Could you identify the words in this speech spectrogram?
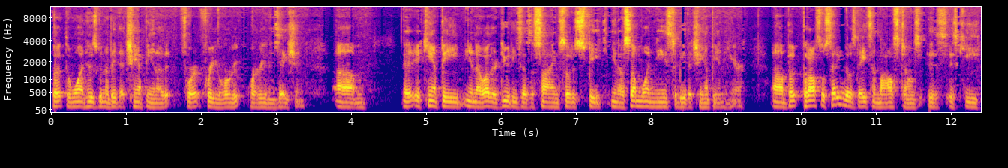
the, the one who's going to be the champion of it for for your organization. Um, it, can't be, you know, other duties as assigned, so to speak. You know, someone needs to be the champion here. Uh, but but also setting those dates and milestones is is key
